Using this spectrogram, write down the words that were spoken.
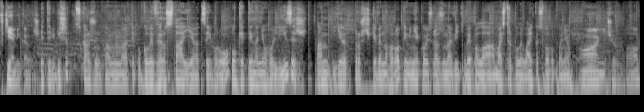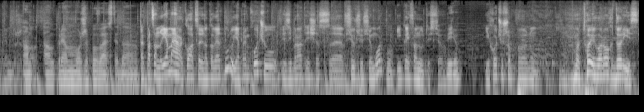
в темі, коротше. Я тобі більше скажу, там, е, типу, коли виростає цей горох, поки ти на нього лізеш, там є трошечки винагород, і мені якогось разу навіть випала майстер поливайка з того, поняв? А, нічого, прям дуже Там, так. там прям може повести, да. Так, пацан, ну я мега клацаю на клавіатуру, я прям хочу зібрати зараз всю-всю-всю моркву і кайфанути з цього. Вірю. І хочу, щоб, е, ну, той горох доріс.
